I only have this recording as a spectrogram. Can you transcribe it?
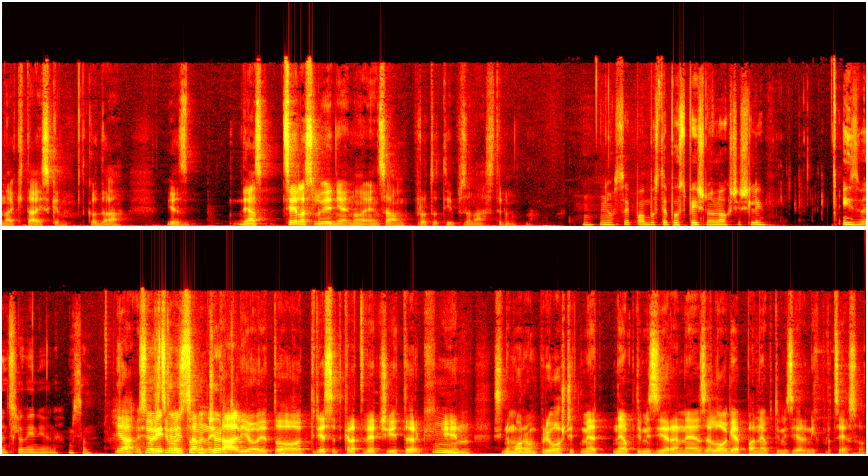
na kitajskem. Tako da je dejansko cela Slovenija no, en sam prototip za nas trenutno. No, vse pa boste pa uspešno lahko šli izven Slovenije. Ne? Mislim. Ja, mislim, recimo, samo na Italijo je to 30krat večji trg mm. in si ne moremo privoščiti neoptimizirane zaloge, pa neoptimiziranih procesov.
